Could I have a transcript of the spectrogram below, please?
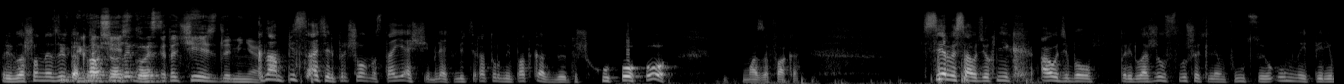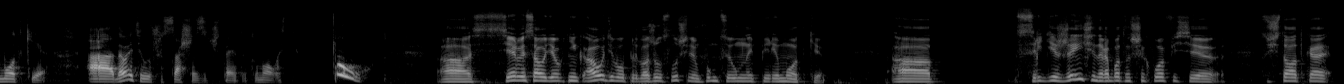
Приглашенная звезда. Приглашенный Честь. гость. Это честь для меня. к нам писатель пришел настоящий, блядь, в литературный подкаст. Да это ж ху-хо-хо. Motherfucker. Сервис аудиокниг Audible предложил слушателям функцию умной перемотки. А давайте лучше Саша зачитает эту новость. Пу! А, сервис аудиокниг Audible предложил слушателям функцию умной перемотки. А, среди женщин, работавших в офисе, существовала такая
